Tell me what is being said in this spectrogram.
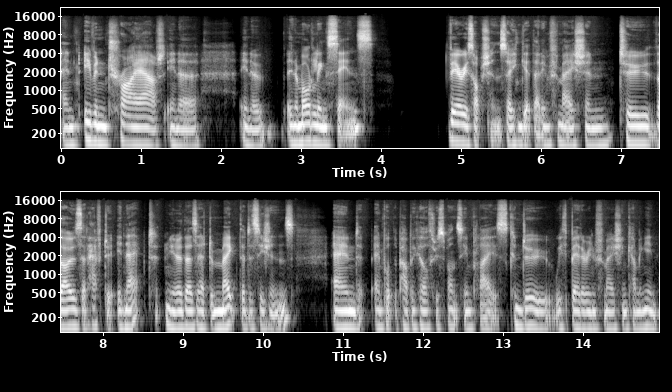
and even try out in a in a in a modelling sense various options. So you can get that information to those that have to enact you know those that have to make the decisions and and put the public health response in place can do with better information coming in.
